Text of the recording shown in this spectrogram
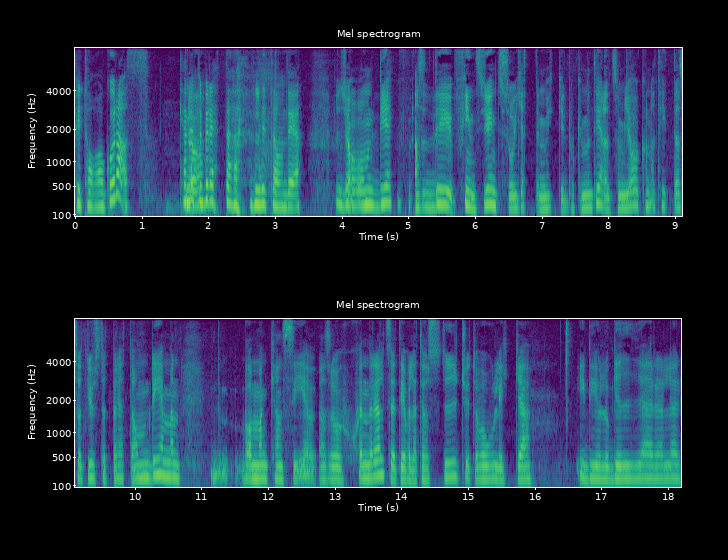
Pythagoras. Kan ja. du inte berätta lite om det? Ja, om det, alltså det finns ju inte så jättemycket dokumenterat som jag har kunnat hitta, så att just att berätta om det. Men vad man kan se, alltså generellt sett är väl att det har styrts av olika ideologier eller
